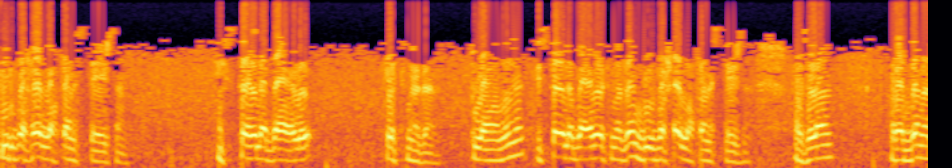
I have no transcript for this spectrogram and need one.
birbaşa Allahdan istəyirsən. İstəklə bağlı etmədən, duanı istəklə bağlı etmədən birbaşa Allahdan istəyirsən. Məsələn, Rabbənə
